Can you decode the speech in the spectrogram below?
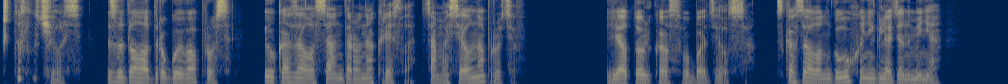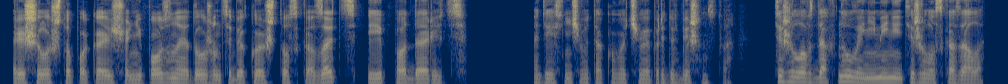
«Что случилось?» — задала другой вопрос и указала Сандеру на кресло. Сама села напротив. «Я только освободился», — сказал он глухо, не глядя на меня — Решила, что пока еще не поздно, я должен тебе кое-что сказать и подарить». Надеюсь, ничего такого, чего я приду в бешенство. Тяжело вздохнула и не менее тяжело сказала.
